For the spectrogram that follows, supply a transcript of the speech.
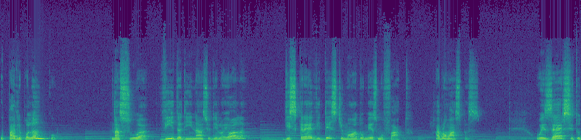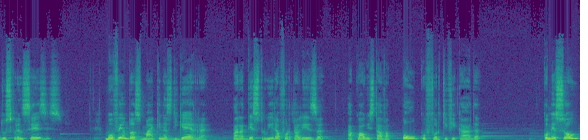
O padre Polanco, na sua Vida de Inácio de Loyola, descreve deste modo o mesmo fato. Abram aspas. O exército dos franceses, movendo as máquinas de guerra para destruir a fortaleza, a qual estava pouco fortificada, começou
